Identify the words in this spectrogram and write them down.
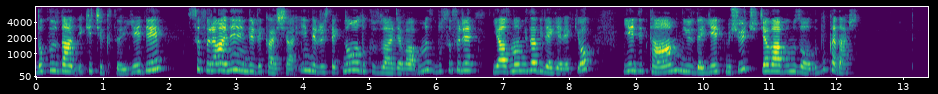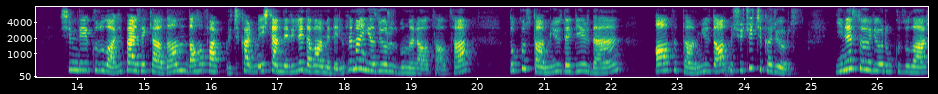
9'dan 2 çıktı 7. Sıfırı aynen indirdik aşağı. İndirirsek ne oldu kuzular cevabımız? Bu sıfırı yazmamıza bile gerek yok. 7 tam %73 cevabımız oldu. Bu kadar. Şimdi kuzular hiper zekadan daha farklı çıkartma işlemleriyle devam edelim. Hemen yazıyoruz bunları alt alta. 9 tam %1'den 6 tam %63'ü çıkarıyoruz. Yine söylüyorum kuzular.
